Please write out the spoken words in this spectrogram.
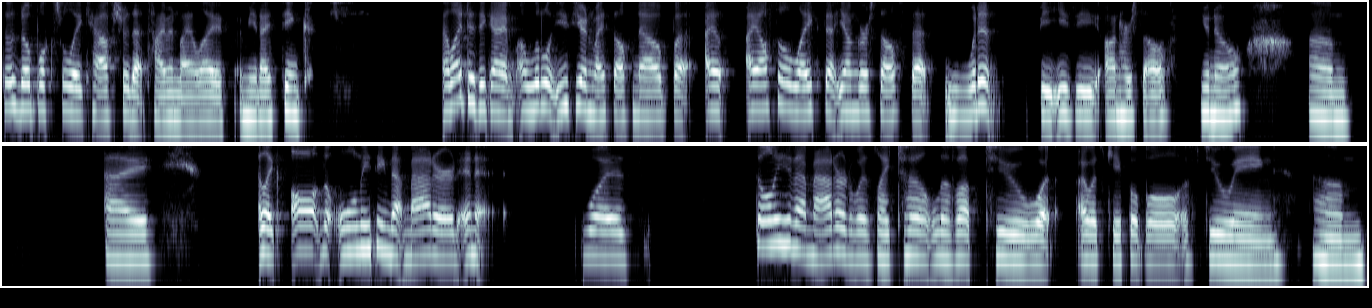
those notebooks really capture that time in my life i mean i think i like to think i'm a little easier on myself now but i i also like that younger self that wouldn't be easy on herself you know um i like all the only thing that mattered and it was the only thing that mattered was like to live up to what I was capable of doing. Um,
